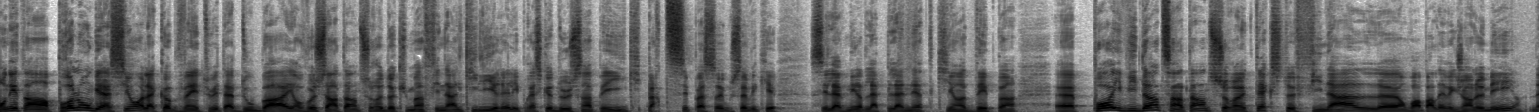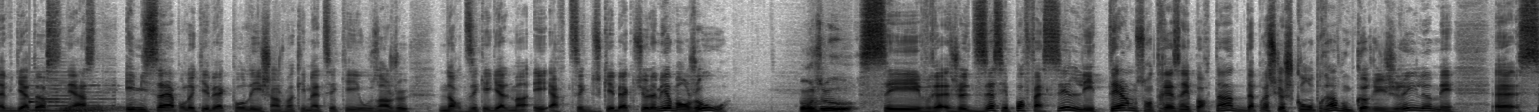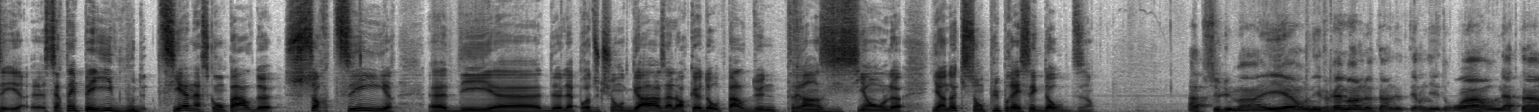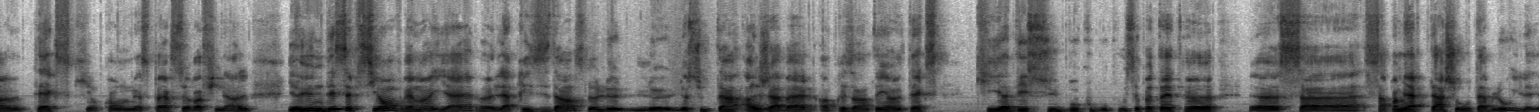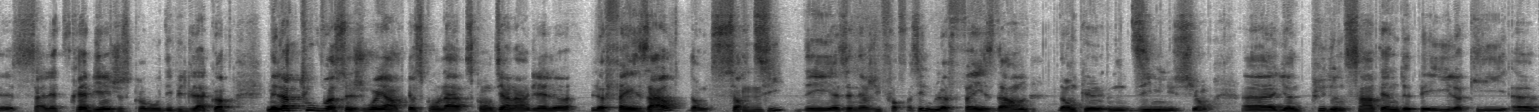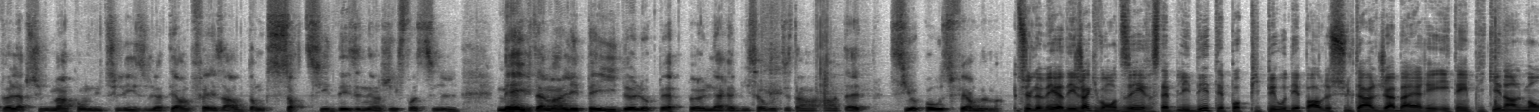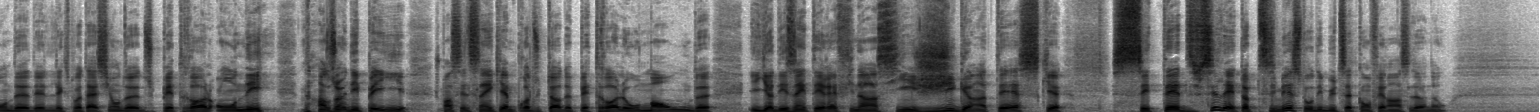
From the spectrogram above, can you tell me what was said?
On est en prolongation à la COP 28 à Dubaï. On veut s'entendre sur un document final qui lirait les presque 200 pays qui participent à ça. Vous savez que c'est l'avenir de la planète qui en dépend. Euh, pas évident de s'entendre sur un texte final. Euh, on va en parler avec Jean Lemire, navigateur, cinéaste, émissaire pour le Québec pour les changements climatiques et aux enjeux nordiques également et arctiques du Québec. Monsieur Lemire, bonjour. Bonjour. C'est vrai, je le disais, c'est pas facile. Les termes sont très importants. D'après ce que je comprends, vous me corrigerez, là, mais euh, euh, certains pays vous tiennent à ce qu'on parle de sortir euh, de la production de gaz, alors que d'autres parlent d'une transition. Il y en a qui sont plus pressés que d'autres, disons. Absolument. Et euh, on est vraiment là dans le dernier droit. On attend un texte qu'on espère sera final. Il y a eu une déception vraiment hier. Euh, la présidence, le, sultan Al-Jaber a présenté un texte qui a déçu beaucoup, beaucoup. C'est peut-être euh, sa, première tâche au tableau. ça allait très bien jusqu'au début de la COP. Mais là, tout va se jouer entre ce qu'on dit en anglais le, phase-out, donc sortie mm-hmm. des énergies fossiles, ou le phase-down, donc une, diminution. Euh, il y a plus d'une centaine de pays là, qui euh, veulent absolument qu'on utilise le terme phase-out, donc sortie des énergies fossiles. Mais évidemment, les pays de l'OPEP, euh, l'Arabie saoudite en, tête, s'y opposent fermement. Monsieur Lemay, il y a des gens qui vont dire que l'idée n'était pas pipée au départ. Le sultan Al-Jaber est, impliqué dans le monde de, l'exploitation du pétrole. On est dans un des pays, je pense que c'est le cinquième producteur de pétrole au monde. Il y a des intérêts financiers gigantesques. C'était difficile d'être optimiste au début de cette conférence-là, non?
